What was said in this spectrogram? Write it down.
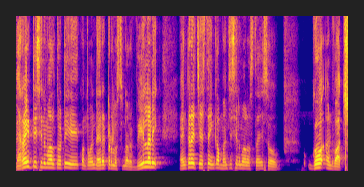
వెరైటీ సినిమాలతోటి కొంతమంది డైరెక్టర్లు వస్తున్నారు. వీళ్ళని ఎంకరేజ్ చేస్తే ఇంకా మంచి సినిమాలు వస్తాయి. So go and watch.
